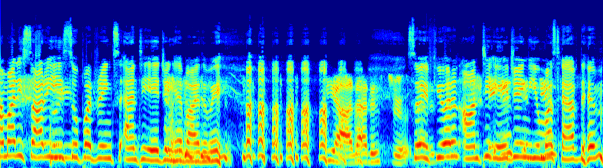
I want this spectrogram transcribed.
हमारी सारी ही सुपर ड्रिंक्स एंटी एजिंग है बाय द वे yeah that is true So if you are an anti-aging, you must have them.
